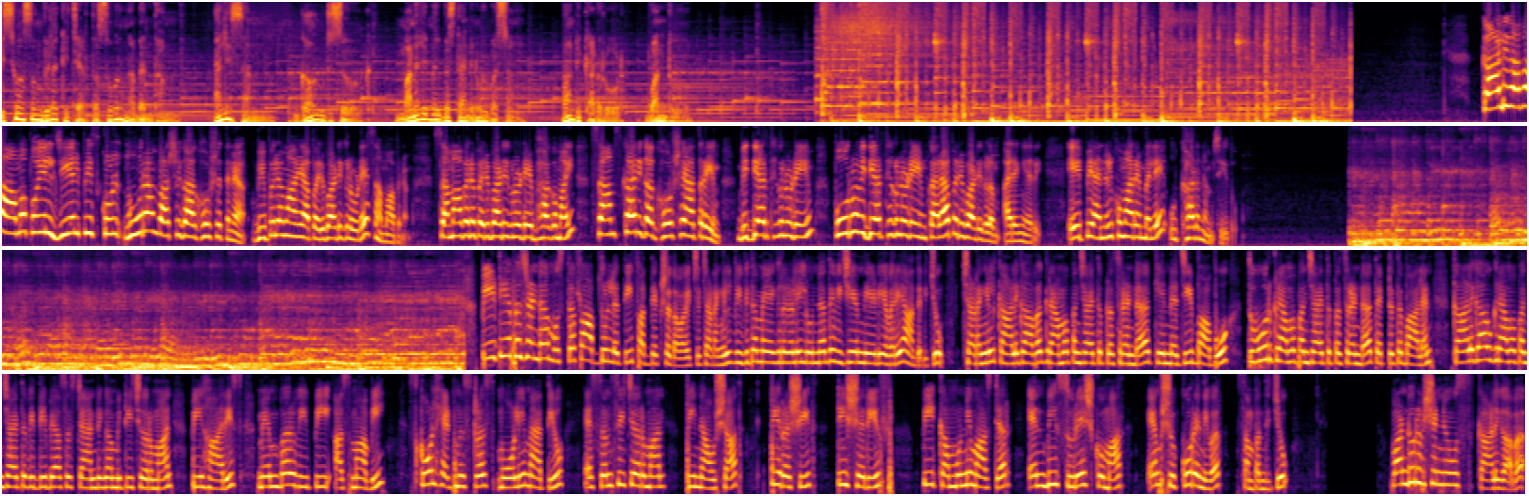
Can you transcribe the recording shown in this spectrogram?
വിശ്വാസം വിളക്കിച്ചേർത്ത സുവർണ ബന്ധം. Alison gold souk Manalimal bus സ്റ്റാൻഡിനോട് വശം Pandikkad road Wandoor. Kalikavu Amappoyil G L P school നൂറാം വാർഷികാഘോഷത്തിന് വിപുലമായ പരിപാടികളോടെ സമാപനം. സമാപന പരിപാടികളുടെ ഭാഗമായി സാംസ്കാരിക ഘോഷയാത്രയും വിദ്യാർത്ഥികളുടെയും പൂർവ വിദ്യാർത്ഥികളുടെയും കലാപരിപാടികളും അരങ്ങേറി. A P Anilkumar M L A ഉദ്ഘാടനം ചെയ്തു. പ്രസിഡന്റ് മുസ്തഫ അബ്ദുൾ ലത്തീഫ് അധ്യക്ഷത വഹിച്ച ചടങ്ങിൽ വിവിധ മേഖലകളിൽ ഉന്നത വിജയം നേടിയവരെ ആദരിച്ചു. ചടങ്ങിൽ Kalikavu gramapanchayat president K Najeeb Babu Thuvvur gramapanchayat president Thettath Balan Kalikavu gramapanchayat വിദ്യാഭ്യാസ standing committee chairman P Haris member V P Asmabi school head mistress Molly Mathew S M C chairman P Noushad P Rasheed T Shereef P Kammunni master N B Suresh Kumar M Shukkoor എന്നിവർ സംബന്ധിച്ചു. Wandoor vision news Kalikavu.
